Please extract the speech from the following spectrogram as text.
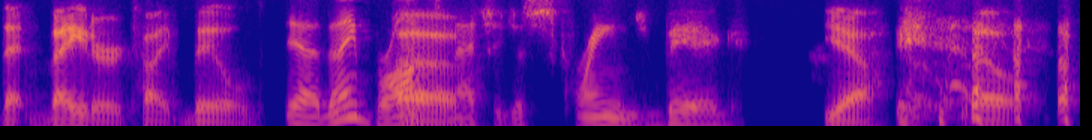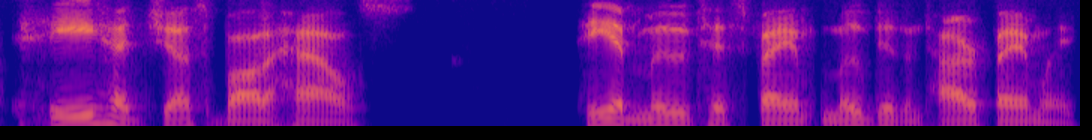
that Vader type build. Yeah. The name Bronson Uh, actually just screams big. Yeah. Well, he had just bought a house. He had moved his fam moved his entire family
